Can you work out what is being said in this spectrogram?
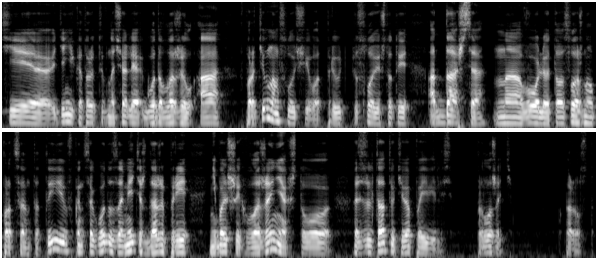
те деньги, которые ты в начале года вложил, а в противном случае, вот при условии, что ты отдашься на волю этого сложного процента, ты в конце года заметишь даже при небольших вложениях, что результаты у тебя появились. Продолжайте, пожалуйста.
